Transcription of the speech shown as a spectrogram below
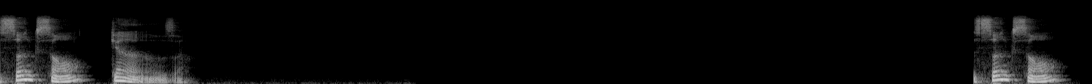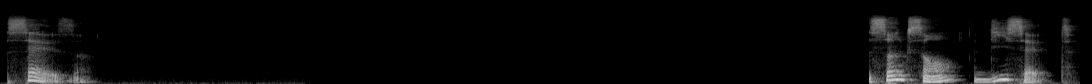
cinq cent quinze cinq cent seize. cinq cent dix-sept.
